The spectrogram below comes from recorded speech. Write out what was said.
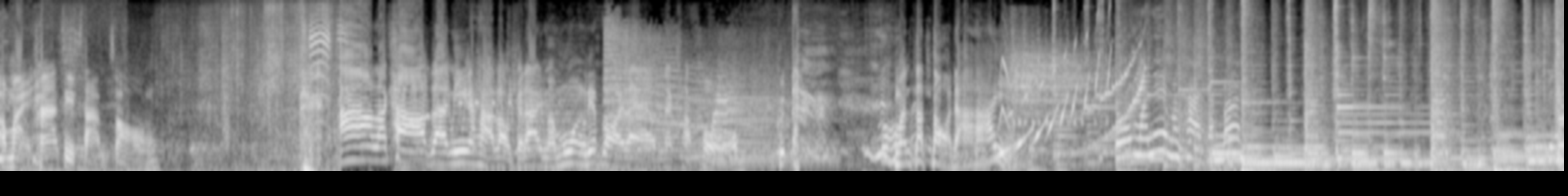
เอาใหม่ 5 4 3 2เอาละครับและนี่นะคะเราก็ได้มะม่วงเรียบร้อยแล้วนะครับผมคุณ มันตัดต่อได้ตัวมานี่มาถ่ายกันบ้านเดี๋ยว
